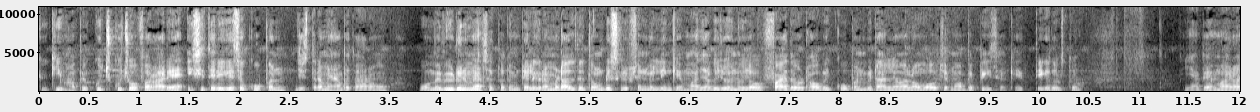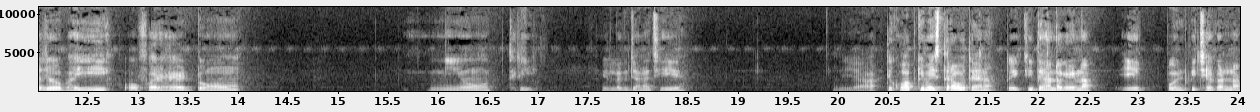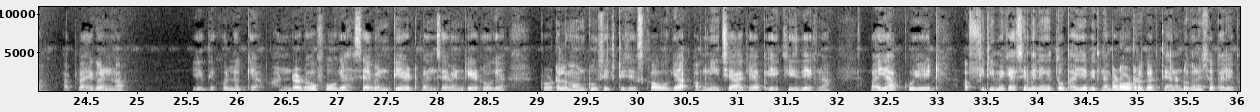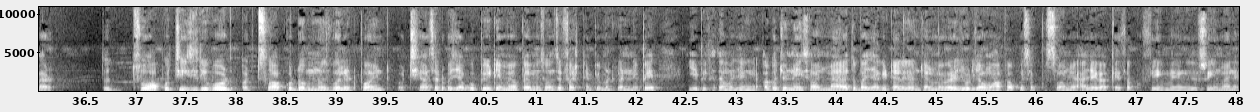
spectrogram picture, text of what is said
क्योंकि वहाँ पे कुछ कुछ ऑफ़र आ रहे हैं। इसी तरीके से कूपन, जिस तरह मैं यहाँ बता रहा हूँ, वो मैं वीडियो नहीं बना सकता तो मैं टेलीग्राम में डाल देता हूँ। डिस्क्रिप्शन में लिंक है, वहाँ जाकर ज्वाइन हो जाओ। फ़ायदा उठाओ भाई, कूपन भी डालने वाला हूँ वाउचर वहाँ पर पी सके। ठीक है दोस्तों? यहाँ पे हमारा जो भाई ऑफ़र है डोम नियो थ्री ये लग जाना चाहिए। यार देखो आपके में इस तरह होता है ना तो एक चीज़ ध्यान रख लेना। एक पॉइंट पीछे करना अप्लाई करना। ये देखो लग गया। हंड्रेड ऑफ़ हो गया seventy eight one seventy eight हो गया। Total amount two sixty six का हो गया। अब नीचे आके आप एक चीज़ देखना। भाई आपको ये अब फ्री में कैसे मिलेंगे? तो भाई अब इतना बड़ा ऑर्डर करते हैं ना डोमिनोज से पहली बार तो सो आपको चीज़ रिवॉर्ड और सो आपको डोमिनोज वॉलेट पॉइंट और छियासठ बजे आपको पेटीएम और अमेजोन से फ़र्स्ट टाइम पेमेंट करने पे ये भी खत्म हो जाएँगे। अगर जो नहीं समझ में आ रहा है तो भाई जाके टेलीग्राम चैनल में मेरे जुड़ जाओ। वहाँ पे आपको सब कुछ समझ में आ जाएगा, कैसे आपको फ्री मिलेंगे। जो सीन मैंने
